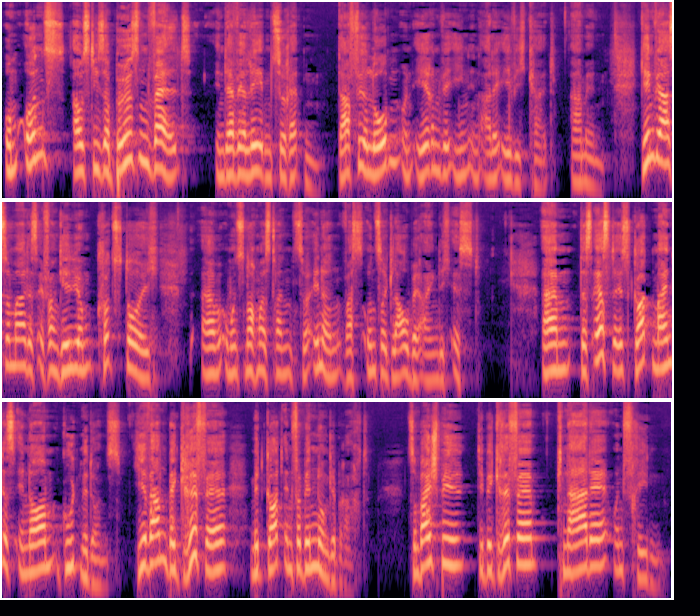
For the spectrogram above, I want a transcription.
um uns aus dieser bösen Welt, in der wir leben, zu retten. Dafür loben und ehren wir ihn in alle Ewigkeit. Amen. Gehen wir also mal das Evangelium kurz durch ähm, um uns nochmals dran zu erinnern, was unser Glaube eigentlich ist. Ähm, das erste ist, Gott meint es enorm gut mit uns. Hier werden Begriffe mit Gott in Verbindung gebracht. Zum Beispiel die Begriffe Gnade und Frieden.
